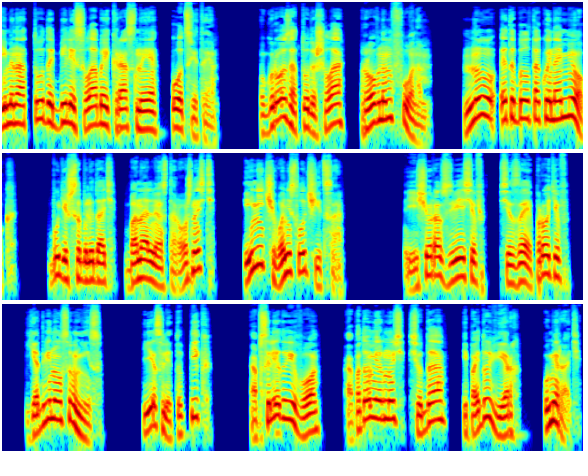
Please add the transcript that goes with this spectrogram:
Именно оттуда били слабые красные отцветы. Угроза оттуда шла ровным фоном. Ну, это был такой намек. Будешь соблюдать банальную осторожность, и ничего не случится. Еще раз взвесив все за и против, я двинулся вниз. Если тупик, обследую его, а потом вернусь сюда и пойду вверх, умирать.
